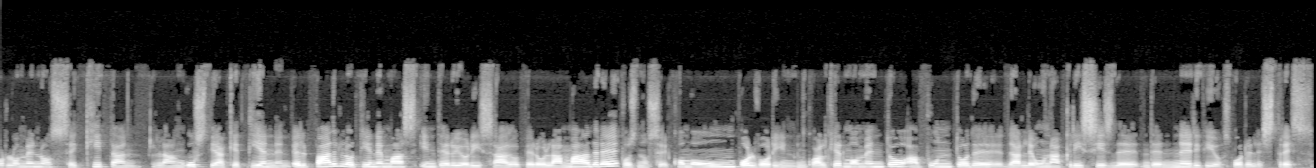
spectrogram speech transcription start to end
por lo menos se quitan la angustia que tienen. El padre lo tiene más interiorizado, pero la madre, pues no sé, como un polvorín, en cualquier momento a punto de darle una crisis de, de nervios por el estrés.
